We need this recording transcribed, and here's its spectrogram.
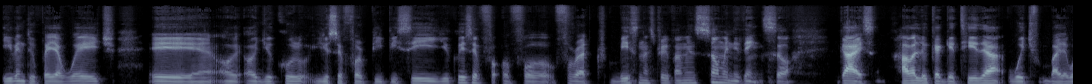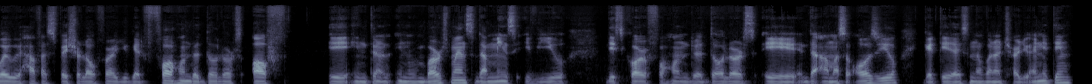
even to pay a wage uh, or, or, you could use it for ppc you could use it for, for, for a business trip i mean so many things. So guys have a look at getida which by the way we have a special offer. You get $400 off uh, in, term, in reimbursements. That means if you discover $400 uh, that amazon owes you getida is not going to charge you anything.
